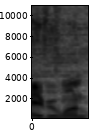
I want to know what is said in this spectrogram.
Hey everyone,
